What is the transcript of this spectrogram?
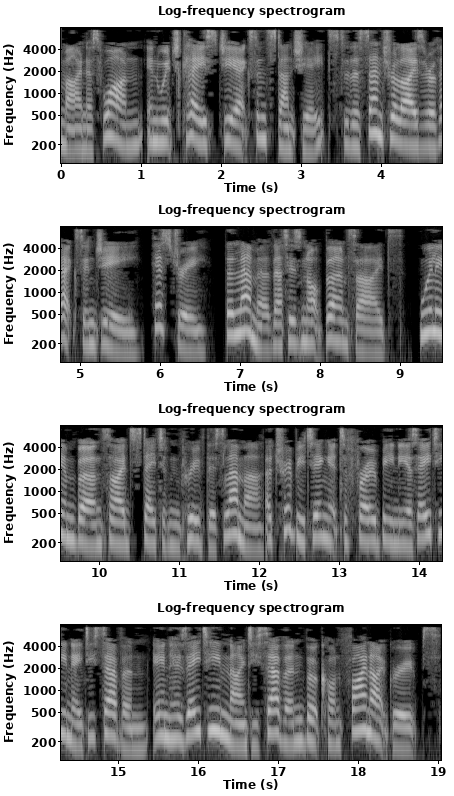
minus 1, in which case gx instantiates to the centralizer of x in G. History. The lemma that is not Burnside's. William Burnside stated and proved this lemma, attributing it to Frobenius 1887, in his 1897 book on finite groups.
